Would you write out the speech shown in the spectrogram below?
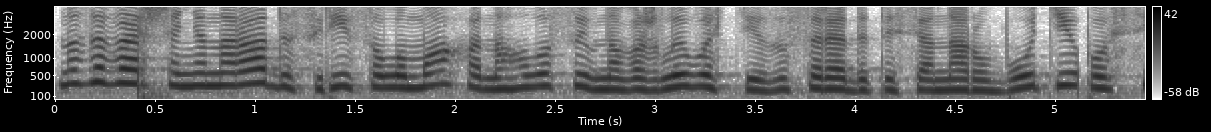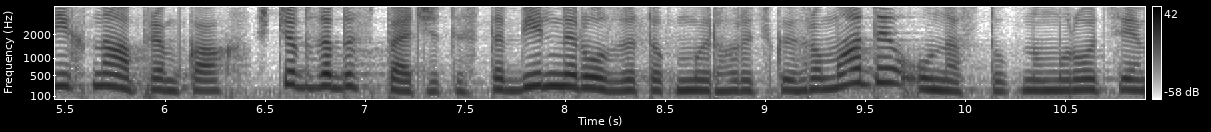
На завершення наради Сергій Соломаха наголосив на важливості зосередитися на роботі по всіх напрямках, щоб забезпечити стабільний розвиток Миргородської громади у наступному році.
